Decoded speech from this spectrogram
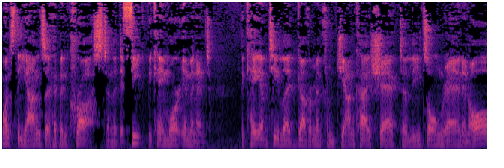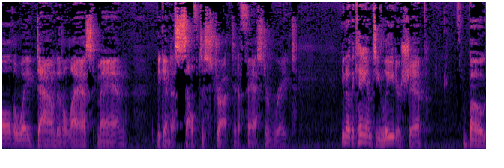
Once the Yangtze had been crossed and the defeat became more imminent, the KMT led government from Chiang Kai shek to Li Zongren and all the way down to the last man began to self destruct at a faster rate. You know, the KMT leadership, both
